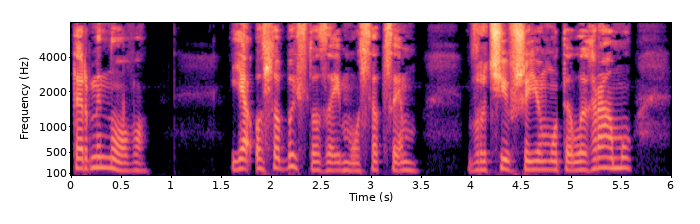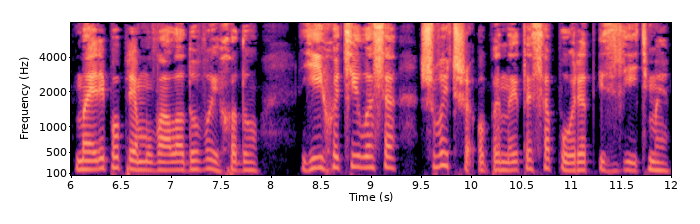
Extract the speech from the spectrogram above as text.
Терміново. Я особисто займуся цим. Вручивши йому телеграму, Мері попрямувала до виходу. Їй хотілося швидше опинитися поряд із дітьми.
